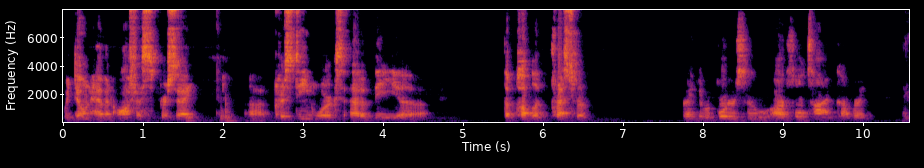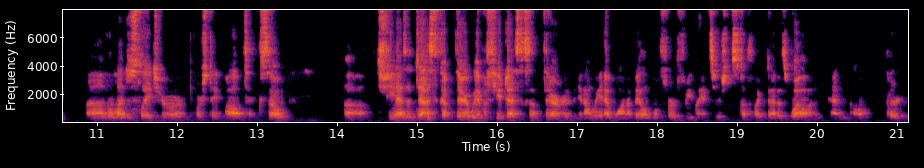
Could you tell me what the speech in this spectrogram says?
We don't have an office per se. Uh, Christine works out of the uh, the public press room, right? The reporters who are full time covering uh, the legislature or, or state politics. So uh, she has a desk up there. We have a few desks up there. You know, we have one available for freelancers and stuff like that as well, and, and other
